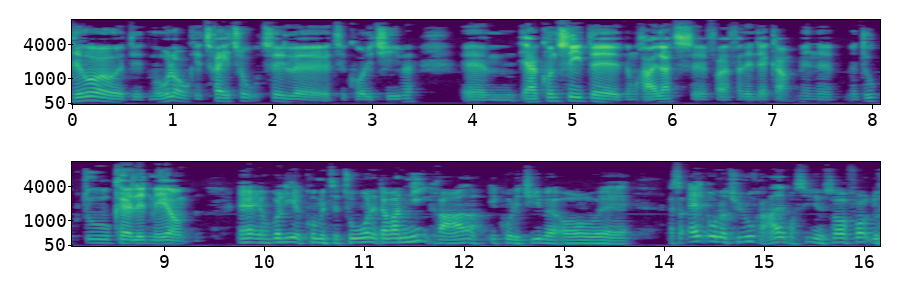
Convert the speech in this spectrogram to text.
det var jo et, et målår 3-2 til, øh, til Curitiba. Øhm, jeg har kun set øh, nogle highlights øh, fra, fra den der kamp, men, øh, men du, du kan lidt mere om den. Ja, jeg kunne godt lide kommentatorerne. Der var 9 grader i Curitiba, og øh, altså alt under 20 grader i Brasilien, så er folk jo,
